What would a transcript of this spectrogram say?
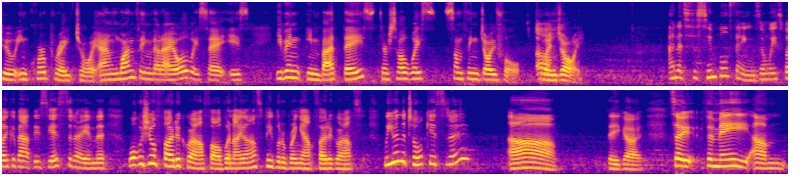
to incorporate joy and one thing that i always say is even in bad days there's always something joyful to Oh. enjoy And it's the simple things. And we spoke about this yesterday in the what was your photograph of when I asked people to bring out photographs? Were you in the talk yesterday? Ah, there you go. So for me, um,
